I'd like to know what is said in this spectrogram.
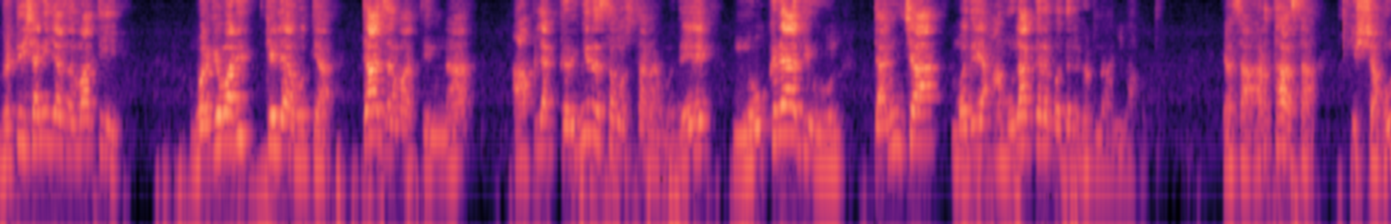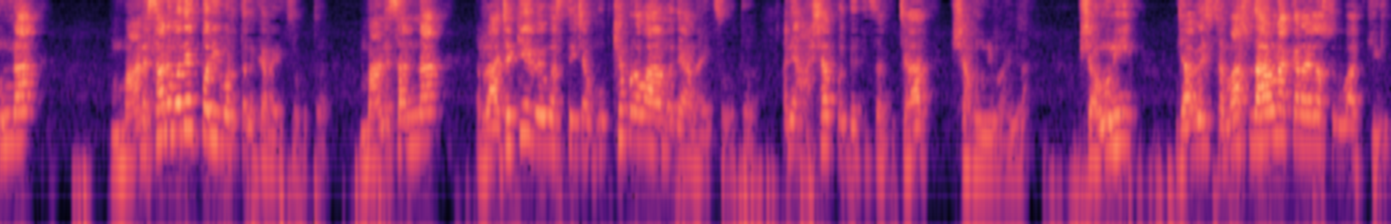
ब्रिटिशांनी ज्या जमाती वर्गवारीत केल्या होत्या. त्या जमातींना आपल्या करवीर संस्थानामध्ये नोकऱ्या देऊन त्यांच्यामध्ये आमूलाग्र बदल घडून आणला होता. याचा अर्थ असा की शाहूंना माणसांमध्ये परिवर्तन करायचं होतं. माणसांना राजकीय व्यवस्थेच्या मुख्य प्रवाहामध्ये आणायचं होतं. आणि अशा पद्धतीचा विचार शाहूंनी मांडला. शाहूंनी ज्यावेळेस समाज सुधारणा करायला सुरुवात केली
